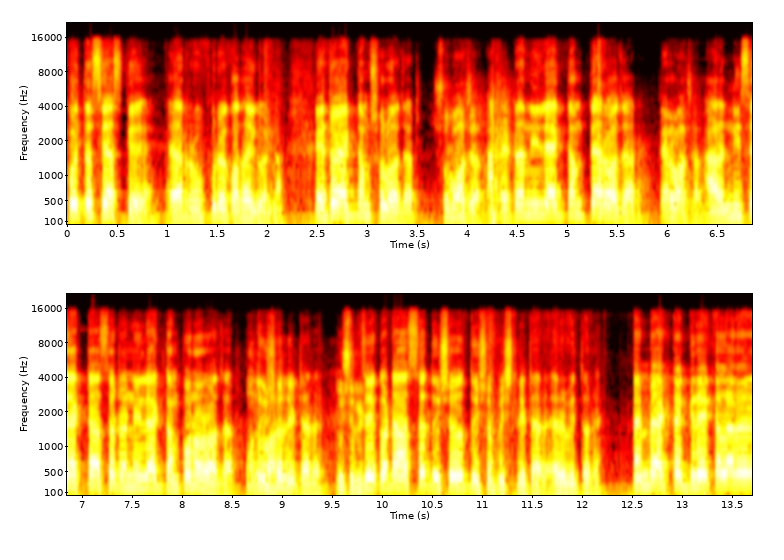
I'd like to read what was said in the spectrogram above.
কইতেছি আজকে এর উপরে কথাই কই না। এটা একদম ষোলো হাজার। ষোলো হাজার। আর এটা নিলে একদম তেরো হাজার। তেরো হাজার। আর নিচে একটা আছে ওটা নিলে একদম পনেরো হাজার। 15,000 দুইশো লিটারের দুশো যে কটা আছে দুইশো দুইশো বিশ লিটার এর ভিতরে। আমি একটা গ্রে কালারের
